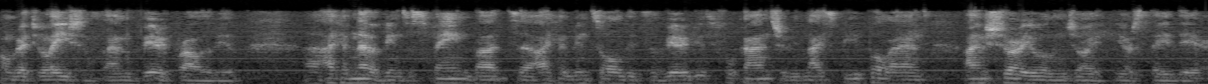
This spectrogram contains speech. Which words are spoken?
congratulations, I'm very proud of you. Uh, I have never been to Spain, but uh, I have been told it's a very beautiful country with nice people, and I'm sure you will enjoy your stay there.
